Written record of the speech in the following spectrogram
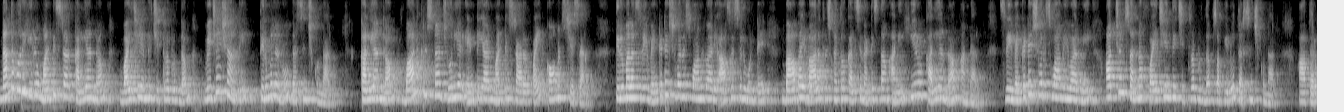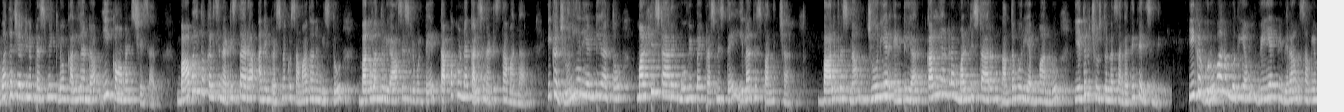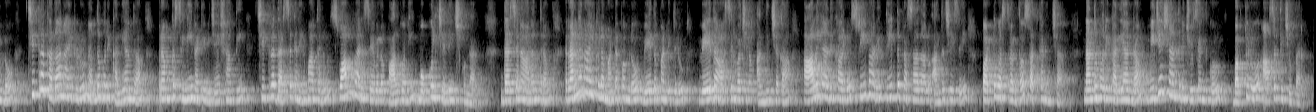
Nandamuri hero multistar Kalyan Ram Vyjayanthi చిత్ర బృందం విజయశాంతి తిరుమలను దర్శించుకున్నారు. కళ్యాణ్ రామ్ బాలకృష్ణ జూనియర్ ఎన్టీఆర్ మల్టీస్టారర్ పై కామెంట్స్ చేశారు. తిరుమల శ్రీ వెంకటేశ్వర స్వామి వారి ఆశీస్సులు ఉంటే బాబాయ్ బాలకృష్ణతో కలిసి నటిస్తాం అని హీరో కళ్యాణ్ రామ్ అన్నారు. శ్రీ వెంకటేశ్వర స్వామి వారిని అర్జున్ సన్నఫ్ వైజయంతి చిత్ర బృందం సభ్యులు దర్శించుకున్నారు. ఆ తర్వాత జరిగిన ప్రెస్ మీట్లో కళ్యాణ్ రామ్ ఈ కామెంట్స్ చేశారు. బాబాయ్తో కలిసి నటిస్తారా అనే ప్రశ్నకు సమాధానం ఇస్తూ భగవంతుడి ఆశీస్సులు ఉంటే తప్పకుండా కలిసి నటిస్తామన్నారు. ఇక జూనియర్ ఎన్టీఆర్తో మల్టీ స్టారర్ మూవీపై ప్రశ్నిస్తే ఇలాగే స్పందించారు. Balakrishna junior NTR Kalyan Ram multi starrer Nandamuri అభిమానులు ఎదురు చూస్తున్న సంగతి తెలిసింది. ఇక గురువారం ఉదయం విఐపి విరామ సమయంలో చిత్ర కథానాయకుడు నందమూరి కళ్యాణ్ రామ్ ప్రముఖ సినీ నటి విజయశాంతి చిత్ర దర్శక నిర్మాతలు స్వామివారి సేవలో పాల్గొని మొక్కులు చెల్లించుకున్నారు. దర్శన అనంతరం రంగనాయకుల మండపంలో వేద పండితులు వేద ఆశీర్వచనం అందించగా ఆలయాధికారులు శ్రీవారి తీర్థ ప్రసాదాలు అందచేసి పట్టు వస్త్రంతో సత్కరించారు. నందమూరి కళ్యాణ్ రామ్ విజయశాంతిని చూసేందుకు భక్తులు ఆసక్తి చూపారు.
